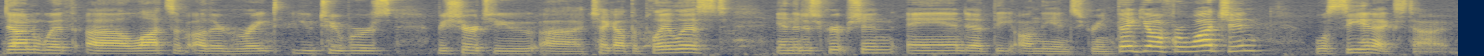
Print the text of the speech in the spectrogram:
done with uh, lots of other great YouTubers. Be sure to uh, check out the playlist in the description and at the on the end screen. Thank you all for watching. We'll see you next time.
